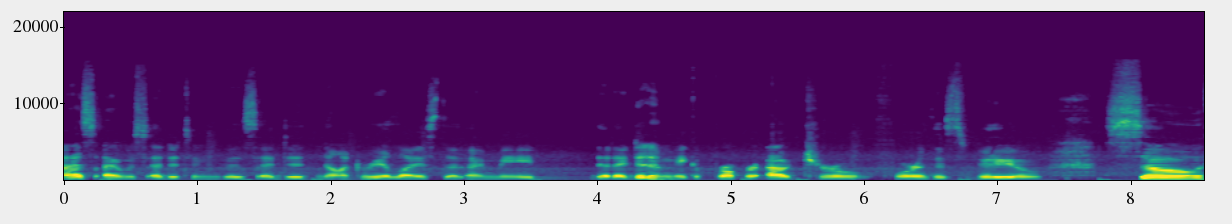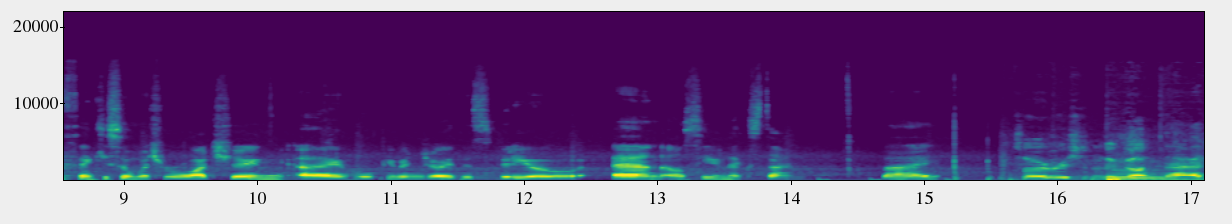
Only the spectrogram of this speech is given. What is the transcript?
as I was editing this, I did not realize that I made that I didn't make a proper outro for this video. So thank you so much for watching. I hope you enjoyed this video and I'll see you next time. Bye! So I recently got that.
